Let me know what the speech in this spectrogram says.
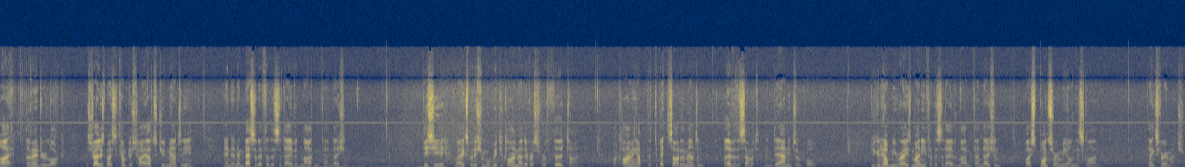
Hi, I'm Andrew Lock, Australia's most accomplished high altitude mountaineer and an ambassador for the Sir David Martin Foundation. This year my expedition will be to climb Mount Everest for a third time by climbing up the Tibet side of the mountain, over the summit and down into Nepal. You can help me raise money for the Sir David Martin Foundation by sponsoring me on this climb. Thanks very much.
